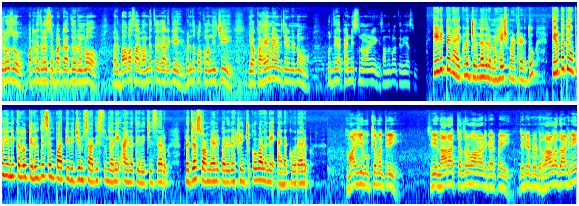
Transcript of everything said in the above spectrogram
ఈరోజు పట్టణ తెలుగుదేశం పార్టీ ఆధ్వర్యంలో మరి బాబాసాహెబ్ అంబేద్కర్ గారికి వినతి పత్రం అందించి ఈ యొక్క హేమైన చర్యను పూర్తిగా ఖండిస్తున్నామని సందర్భంగా తెలియజేస్తున్నాం. టీడీపీ నాయకులు జొన్నదుల మహేష్ మాట్లాడుతూ తిరుపతి ఉప ఎన్నికల్లో తెలుగుదేశం పార్టీ విజయం సాధిస్తుందని ఆయన తెలియజేశారు. ప్రజాస్వామ్యాన్ని పరిరక్షించుకోవాలని ఆయన కోరారు. మాజీ ముఖ్యమంత్రి శ్రీ నారా చంద్రబాబు నాయుడు గారిపై జరిగినటువంటి రాళ్ళ దాడిని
